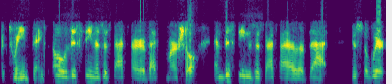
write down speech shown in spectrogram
between things. Oh, this scene is a satire of that commercial, and this scene is a satire of that. And so we're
